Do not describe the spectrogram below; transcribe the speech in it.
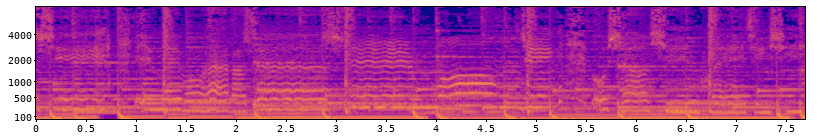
呼吸，因为我害怕这是梦境，不小心会惊醒。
